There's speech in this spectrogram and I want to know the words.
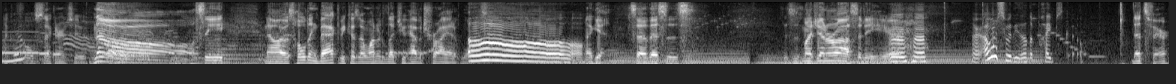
like a full second or two. No! See, Now I was holding back because I wanted to let you have a try at it once. Oh. Again. So this is this is my generosity here. Uh huh. Alright, I want to see where these other pipes go. That's fair.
